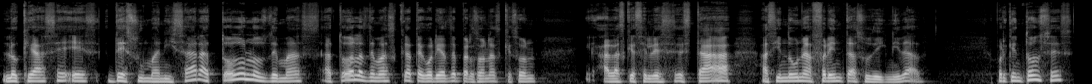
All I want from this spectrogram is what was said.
lo que hace es deshumanizar a todos los demás, a todas las demás categorías de personas que son a las que se les está haciendo una afrenta a su dignidad. Porque entonces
